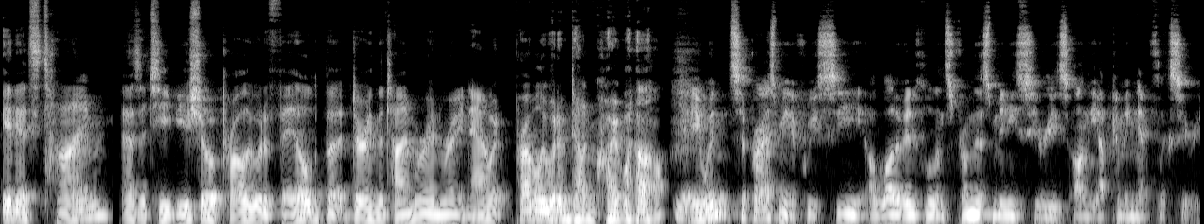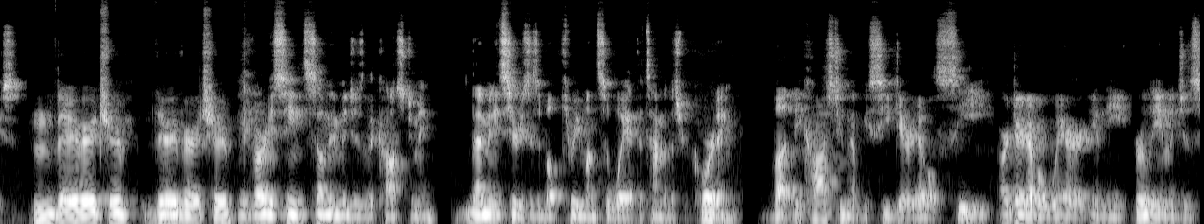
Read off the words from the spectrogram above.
in its time as a tv show it probably would have failed but during the time we're in right now it probably would have done quite well. Yeah it wouldn't surprise me if we see a lot of influence from this miniseries on the upcoming netflix series. Mm, very very true. Very very true. We've already seen some images of the costuming. That miniseries is about three months away at the time of this recording but the costume that we see Daredevil see, or Daredevil wear in the early images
